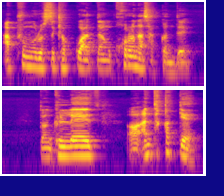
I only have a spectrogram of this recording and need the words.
아픔으로써 겪어왔던 코로나 사건들 또한 근래에 어, 안타깝게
